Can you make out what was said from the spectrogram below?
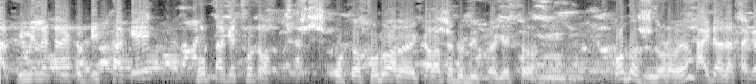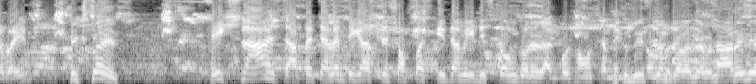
আর ফিমেল এটার একটু ডিপ থাকে। ঠোঁট থাকে ছোট। টোটটা ছোট আর কালারটা একটু ডিপ থাকে তো কত আছে জোড়া ভাইয়া ষাট হাজার টাকা ভাই। ফিক্স প্রাইস ফিক্স না আপনার চ্যালেঞ্জ থেকে আসছে সব পাশ কিতে আমি ডিসকাউন্ট করে রাখব সমস্যা নেই। ডিসকাউন্ট করা যাবে না। আর এই যে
